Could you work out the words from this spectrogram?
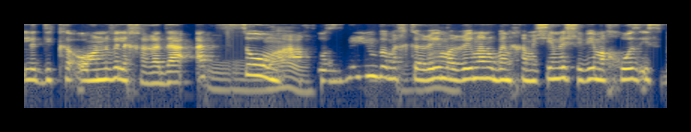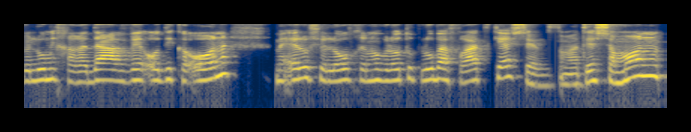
לדיכאון ולחרדה עצום. וואו. האחוזים במחקרים וואו. מראים לנו בין 50 ל-70 אחוז יסבלו מחרדה ואו דיכאון, מאלו שלא אובחנו ולא טופלו בהפרעת קשב. זאת אומרת, יש המון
